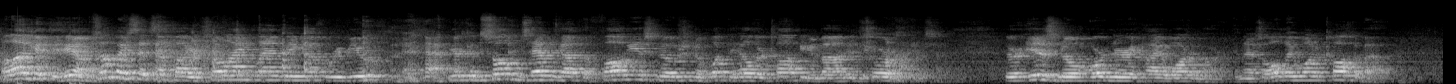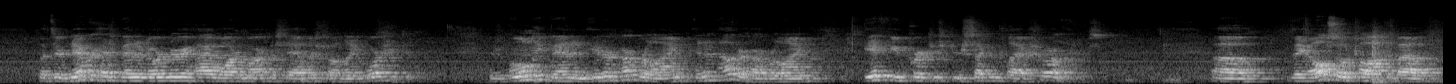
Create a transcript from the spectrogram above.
Well, I'll get to him. Somebody said something about your shoreline plan being up for review. Your consultants haven't got the foggiest notion of what the hell they're talking about in shorelines. There is no ordinary high water mark, and that's all they want to talk about. But there never has been an ordinary high water mark established on Lake Washington. There's only been an inner harbor line and an outer harbor line if you purchased your second-class shorelines. Uh, They also talk about,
